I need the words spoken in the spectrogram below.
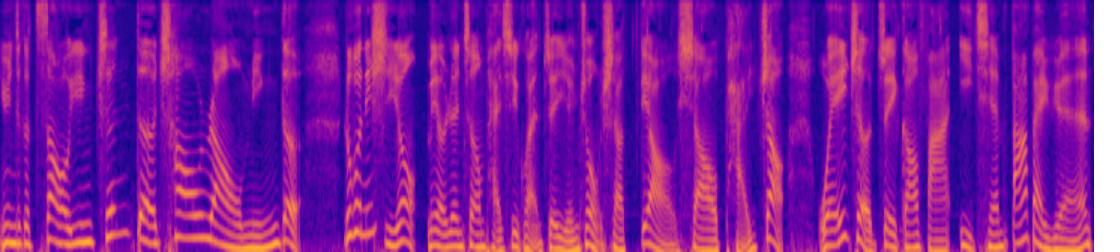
因为这个噪音真的超扰民的。如果你使用没有认证排气管，最严重是要吊销牌照，违者最高高罚一千八百元。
